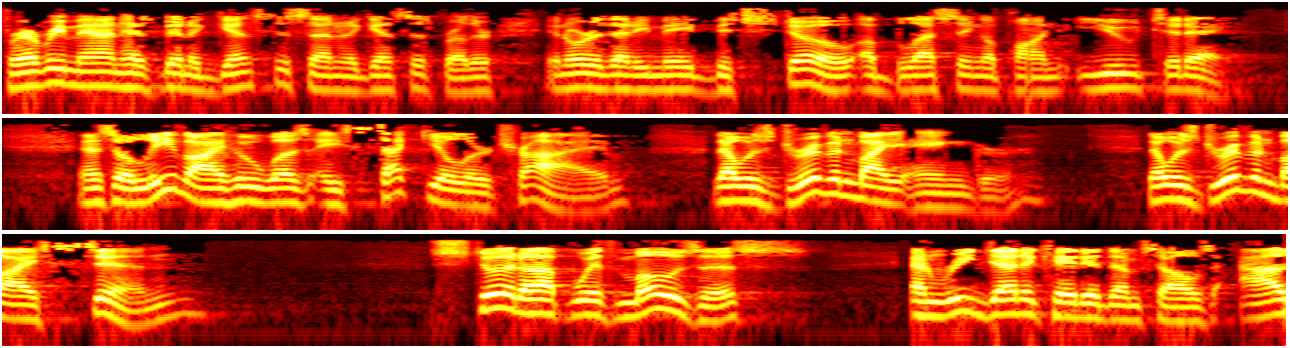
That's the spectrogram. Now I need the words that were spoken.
For every man has been against his son and against his brother, in order that he may bestow a blessing upon you today. And so Levi, who was a secular tribe that was driven by anger, that was driven by sin, stood up with Moses and rededicated themselves as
